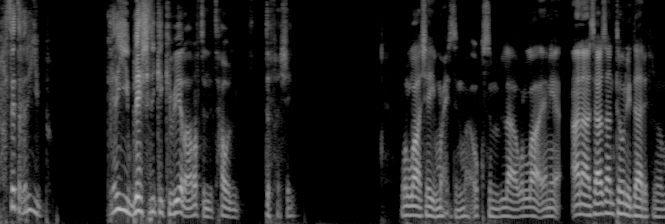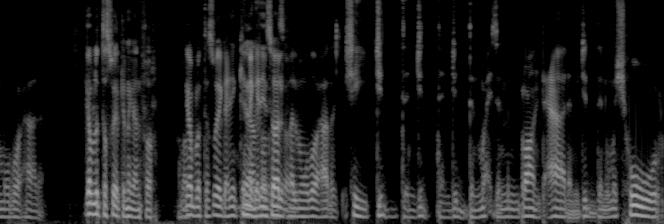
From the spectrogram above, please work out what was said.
حسيت غريب. غريب. ليش شركه كبيره عرفت؟ اللي تحاول تدفع شيء. والله شيء محزن مح- أقسم بالله والله يعني أنا أساسا توني داري في الموضوع هذا. قبل التصوير كنا قاعد نفر. قبل التصوير قاعدين كنا قاعدين نسولف سولف. في الموضوع هذا شيء جدا جدا جدا محزن من brand عالمي جدا ومشهور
